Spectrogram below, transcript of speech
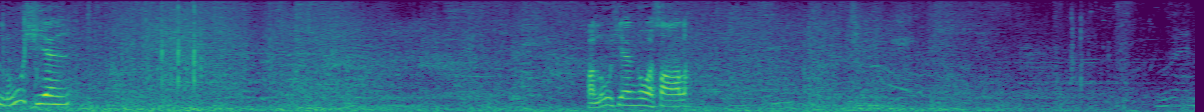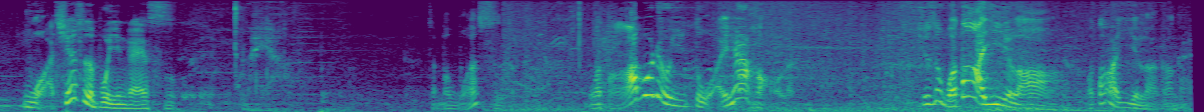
卢仙把卢仙给我杀了。我其实不应该死。哎呀，怎么我死了？我 W 躲一下好了，其实我大意了，我大意了，刚才。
